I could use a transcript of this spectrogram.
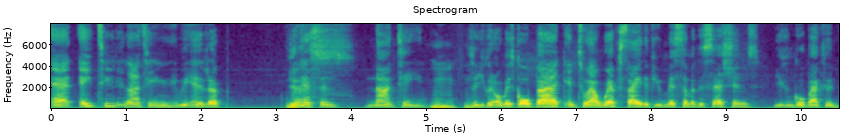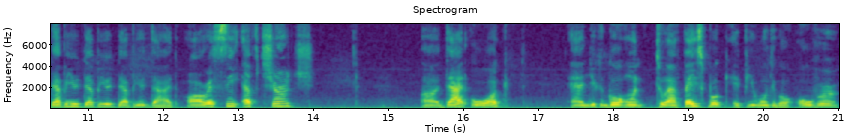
at 18 and 19. We ended up Yes. lesson 19. Mhm. So you can always go back into our website. If you missed some of the sessions, you can go back to www.rscfchurch.org and you can go on to our Facebook if you want to go over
